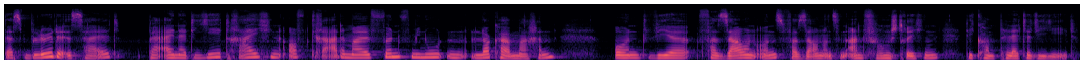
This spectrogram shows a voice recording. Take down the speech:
Das Blöde ist halt, bei einer Diät reichen oft gerade mal fünf Minuten locker machen und wir versauen uns, versauen uns in Anführungsstrichen, die komplette Diät.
